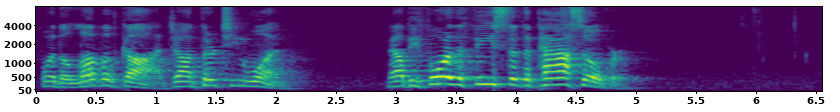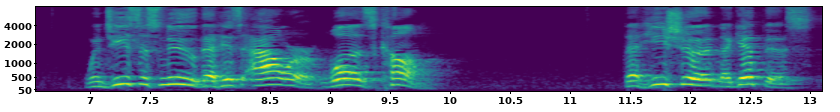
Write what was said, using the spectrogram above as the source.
For the love of God. John 13, 1. Now, before the feast of the Passover, when Jesus knew that his hour was come, that he should, now get this,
